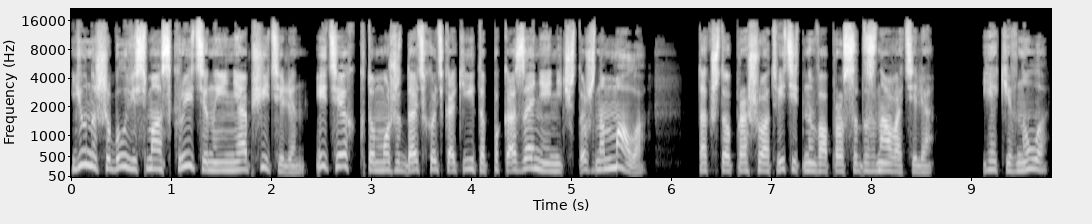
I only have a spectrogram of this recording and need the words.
Юноша был весьма скрытен и необщителен, и тех, кто может дать хоть какие-то показания, ничтожно мало. Так что прошу ответить на вопросы дознавателя». Я кивнула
